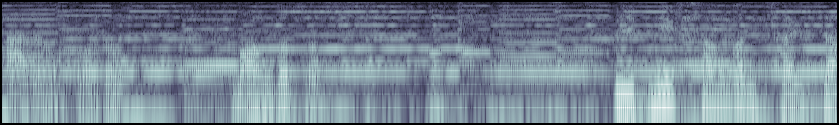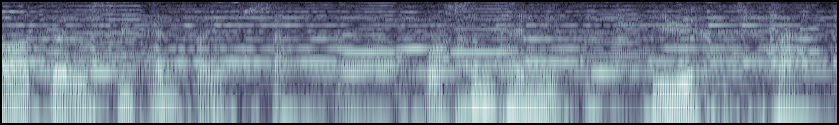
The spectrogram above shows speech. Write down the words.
13 Монгол улс Биднийг сонгонд цаг зав аваад зориулсан танд баярлалаа. Бурхан таныг ивээх батугай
